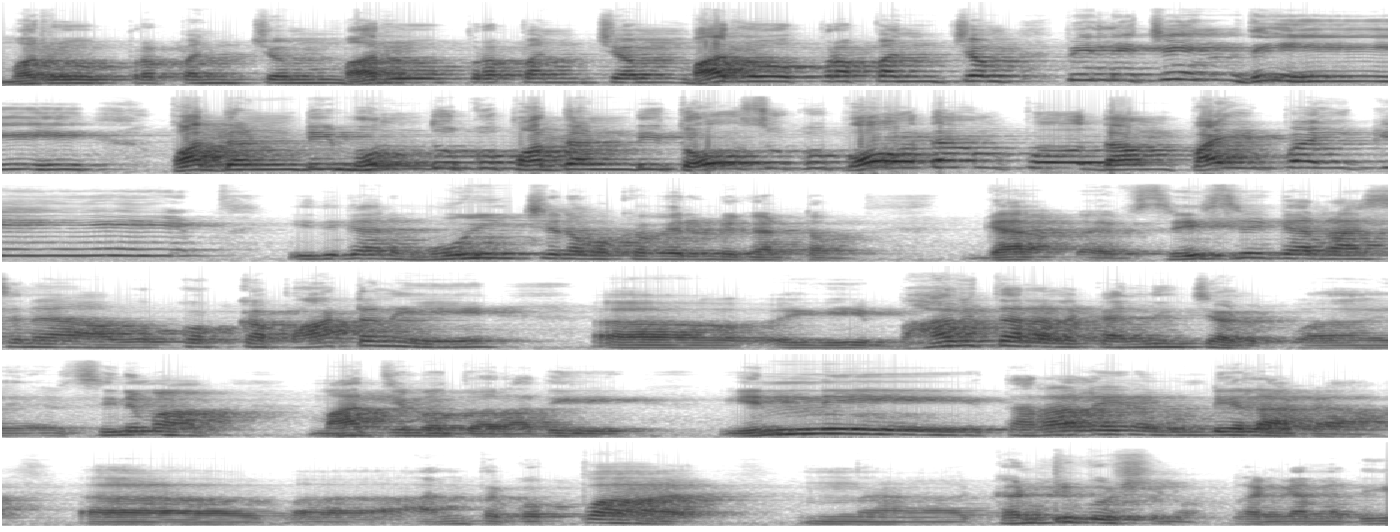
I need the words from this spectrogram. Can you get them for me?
మరో ప్రపంచం మరో ప్రపంచం మరో ప్రపంచం పిలిచింది. పదండి ముందుకు పదండి తోసుకు పోదాం పోదాం పై పైకి. ఇది కానీ మూయించిన ఒక వెరుని గంటం శ్రీశ్రీ గారు రాసిన ఒక్కొక్క పాటని ఈ భావితరాలకు అందించాడు. సినిమా మాధ్యమం ద్వారా. అది ఎన్ని తరాలైన ఉండేలాగా అంత గొప్ప కంట్రిబ్యూషన్ రంగన్నది.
